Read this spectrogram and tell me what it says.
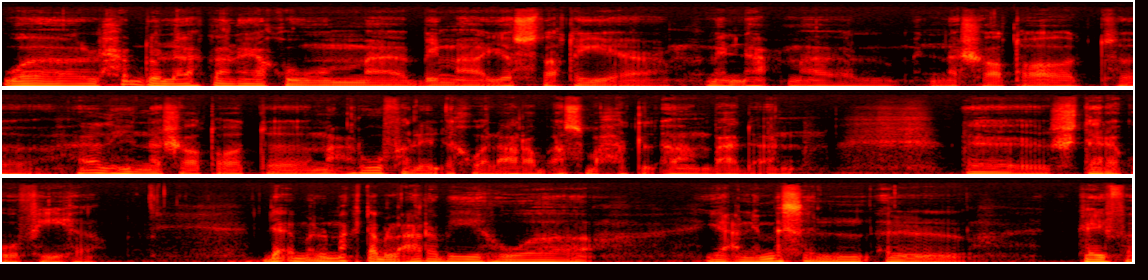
والحمد لله كان يقوم بما يستطيع من أعمال، من نشاطات. هذه النشاطات معروفة للإخوة العرب، أصبحت الآن بعد أن اشتركوا فيها. دائما المكتب العربي هو يعني مثل ال... كيف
